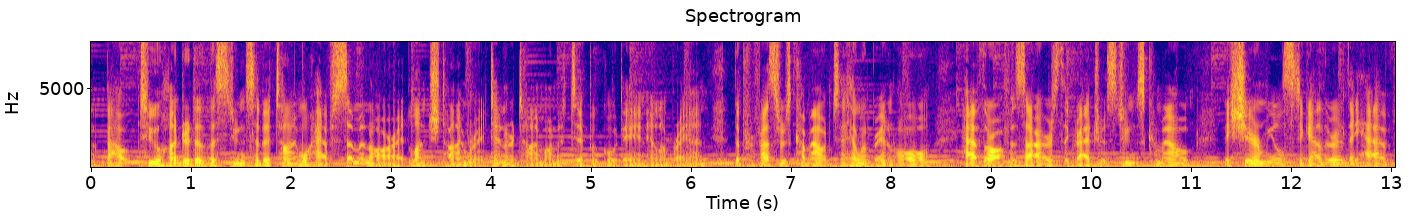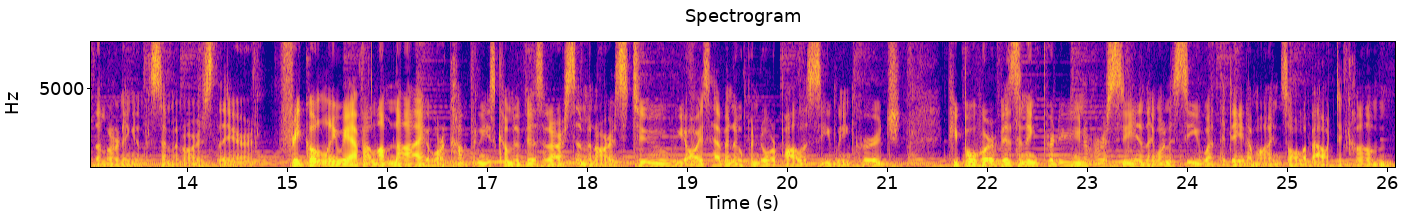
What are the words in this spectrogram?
About 200 of the students at a time will have seminar at lunchtime or at dinner time on a typical day in Hillenbrand. The professors come out to Hillenbrand Hall, have their office hours, the graduate students come out, they share meals together, they have the learning and the seminars there. Frequently we have alumni or companies come and visit our seminars too. We always have an open door policy. We encourage people who are visiting Purdue University and they want to see what the data mine's all about to come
